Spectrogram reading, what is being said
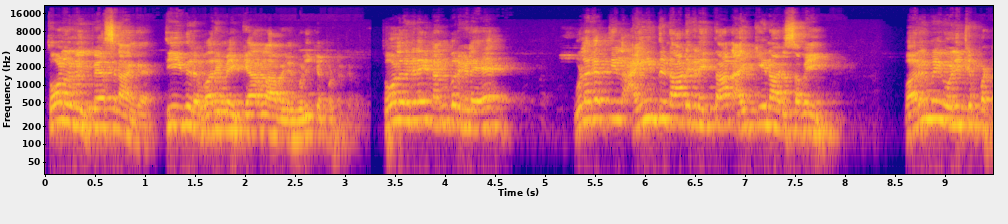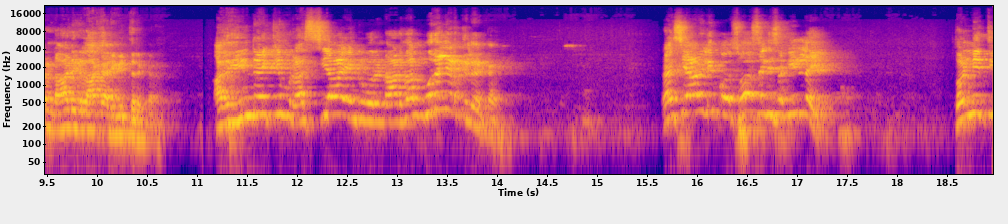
தோழர்கள் பேசினாங்க. தீவிர வறுமை கேரளாவில் ஒழிக்கப்பட்டிருக்கிறது. தோழர்களே நண்பர்களே உலகத்தில் ஐந்து நாடுகளைத்தான் ஐக்கிய நாடு சபை வறுமை ஒழிக்கப்பட்ட நாடுகளாக அறிவித்திருக்கிறது. அது இன்றைக்கும் ரஷ்யா என்று ஒரு நாடுதான் முதலிடத்தில் இருக்கிறது. ரஷ்யாவில் இப்போ சோசியலிசம் இல்லை. தொண்ணூத்தி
